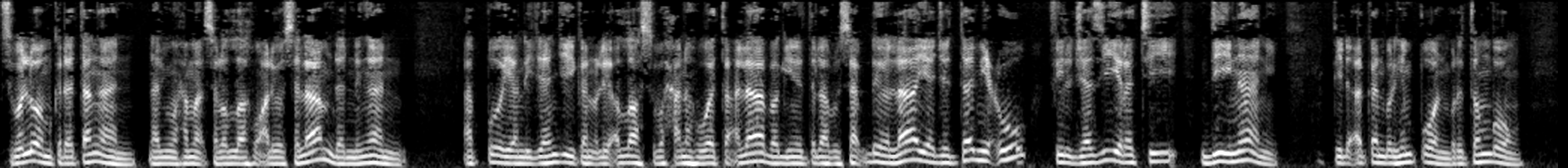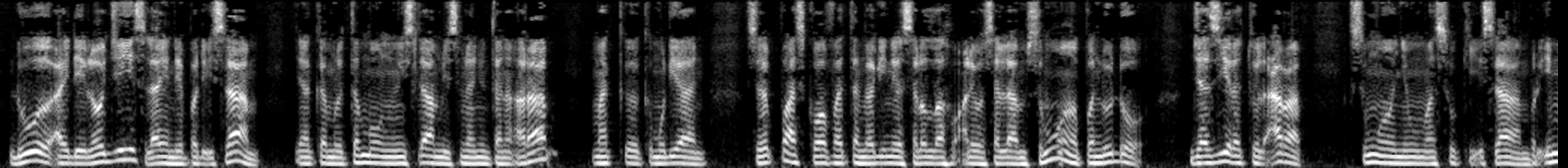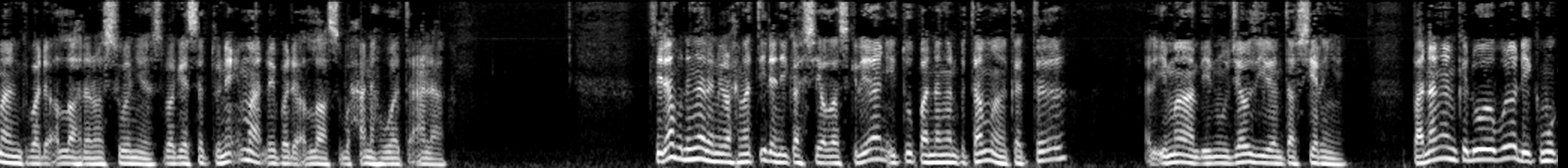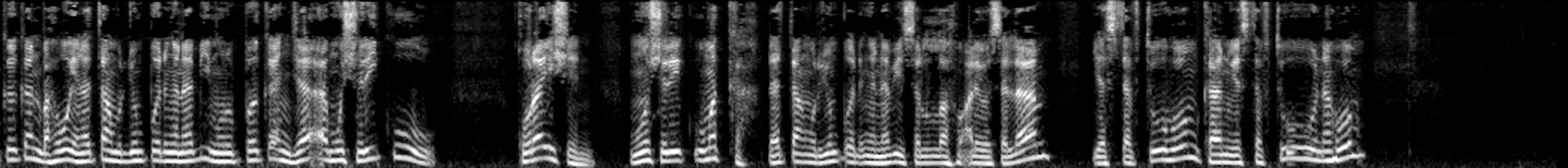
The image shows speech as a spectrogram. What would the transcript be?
sebelum kedatangan Nabi Muhammad sallallahu alaihi wasallam dan dengan apa yang dijanjikan oleh Allah Subhanahu wa taala baginda telah bersabda la yajtami'u fil jazirati dinani. Tidak akan berhimpun bertembung dua ideologi selain daripada Islam. Yang akan bertembung dengan Islam di semenanjung tanah Arab maka kemudian selepas kewafatan baginda sallallahu alaihi wasallam semua penduduk jaziratul Arab semuanya memasuki Islam beriman kepada Allah dan Rasulnya sebagai satu nikmat daripada Allah Subhanahu wa taala. Sidang pendengar yang dirahmati dan dikasihi Allah sekalian Itu pandangan pertama kata Al-Imam Ibn Jauzi dalam tafsirnya. Pandangan kedua pula dikemukakan bahawa yang datang berjumpa dengan Nabi merupakan Ja'a musyriku Quraishin Musyriku Makkah. Datang berjumpa dengan Nabi SAW Yastaftuhum Kanu yastaftunahum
